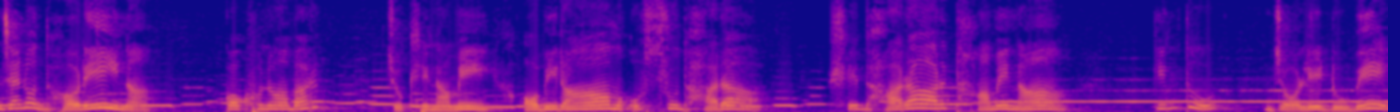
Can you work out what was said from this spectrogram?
যেন ধরেই না। কখনো আবার চোখে নামে অবিরাম অশ্রুধারা, সে ধারা আর থামে না। কিন্তু জলে ডুবে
